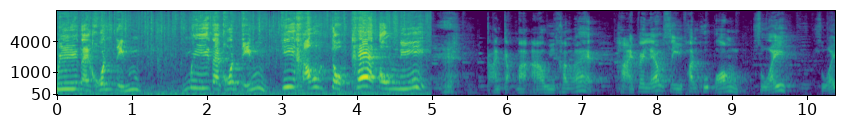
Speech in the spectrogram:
มีแต่คนติ๋ม มีแต่คนติ๋มที่เขาจบแค่ตรงนี้ การกลับมาอาวีครั้งแรก หายไปแล้ว 4,000 คูปอง สวย สวย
